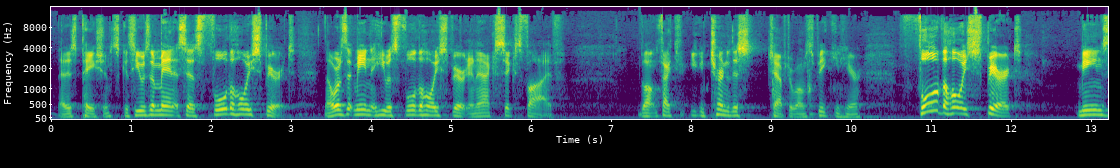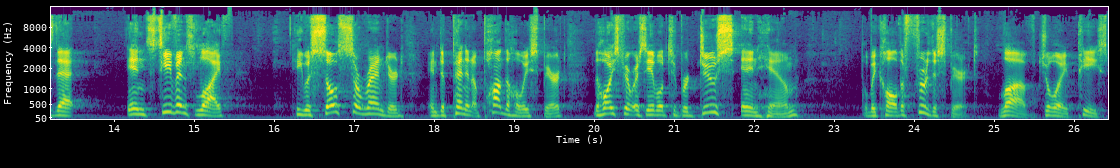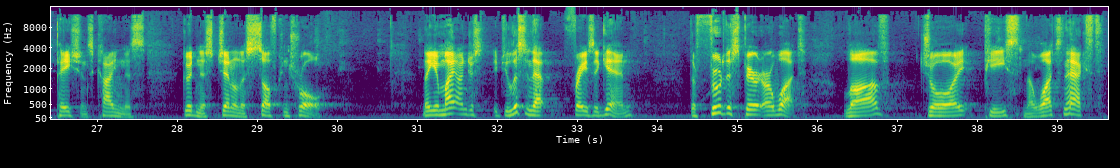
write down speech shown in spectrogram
that is patience, because he was a man that says, full of the Holy Spirit. Now, what does it mean that he was full of the Holy Spirit in Acts 6 5? Well, in fact, you can turn to this chapter while I'm speaking here. Full of the Holy Spirit means that in Stephen's life, he was so surrendered and dependent upon the Holy Spirit, the Holy Spirit was able to produce in him what we call the fruit of the Spirit love, joy, peace, patience, kindness, goodness, gentleness, self control. Now, you might understand, if you listen to that phrase again, the fruit of the Spirit are what? Love, joy, peace. Now, what's next?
